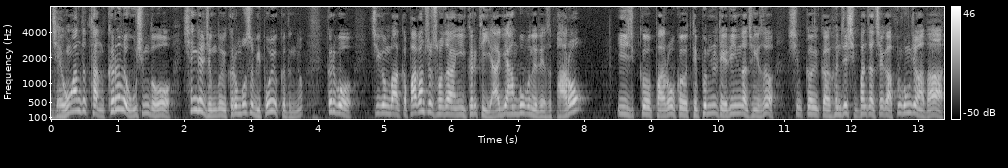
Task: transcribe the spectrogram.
제공한 듯한 그런 의구심도 생길 정도의 그런 모습이 보였거든요. 그리고 지금 아까 박한철 소장이 그렇게 이야기한 부분에 대해서 바로 이 그 바로 그 대법률 대리인단청에서 심 그러니까 현재 심판 자체가 불공정하다.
